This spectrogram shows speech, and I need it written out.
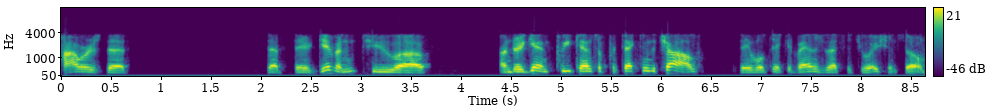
powers that that they're given to, uh, under again pretense of protecting the child, they will take advantage of that situation. So.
